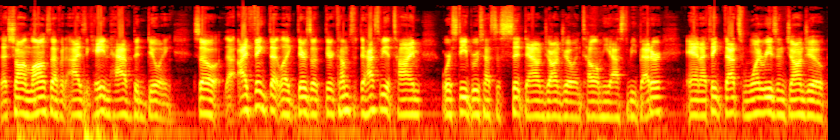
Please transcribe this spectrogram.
that Sean Longstaff and Isaac Hayden have been doing. So I think that like there's a there comes there has to be a time where Steve Bruce has to sit down Jonjo and tell him he has to be better. And I think that's one reason Jonjo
